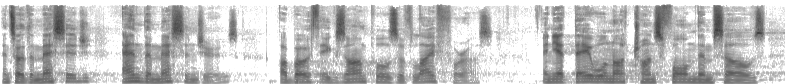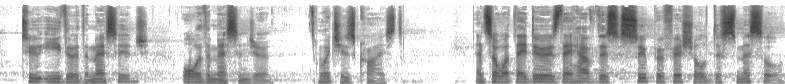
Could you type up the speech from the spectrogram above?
And so the message and the messengers are both examples of life for us. And yet they will not transform themselves to either the message or the messenger, which is Christ. And so what they do is they have this superficial dismissal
